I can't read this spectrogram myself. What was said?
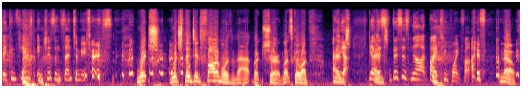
They confused inches and centimeters. which which they did far more than that, but sure, let's go on. And yeah. Yeah, and this this is not by 2.5. no.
